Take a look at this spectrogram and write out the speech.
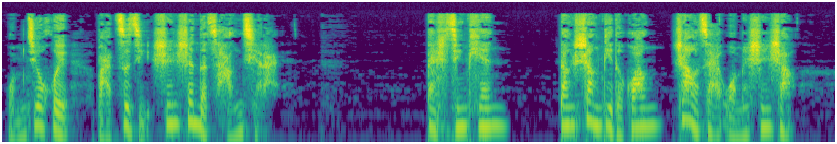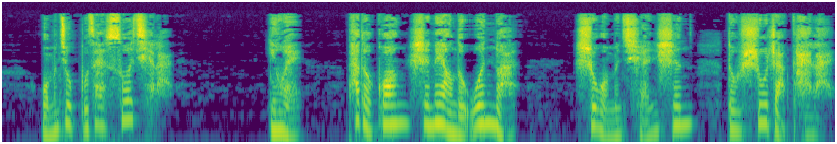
我们就会把自己深深的藏起来。但是今天，当上帝的光照在我们身上，我们就不再缩起来，因为它的光是那样的温暖，使我们全身都舒展开来，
